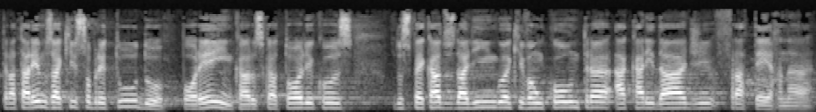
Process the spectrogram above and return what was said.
Trataremos aqui, sobretudo, porém, caros católicos, dos pecados da língua que vão contra a caridade fraterna,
